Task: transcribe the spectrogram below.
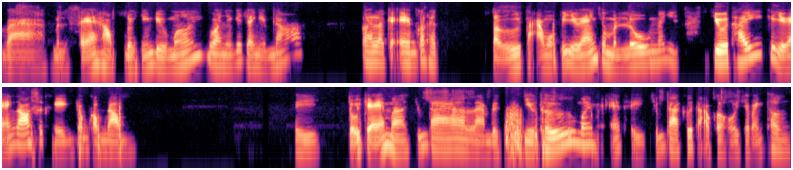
và mình sẽ học được những điều mới qua những cái trải nghiệm đó. Hay là các em có thể tự tạo một cái dự án cho mình luôn, nếu như chưa thấy cái dự án đó xuất hiện trong cộng đồng. Thì tuổi trẻ mà chúng ta làm được nhiều thứ mới mẻ thì chúng ta cứ tạo cơ hội cho bản thân.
